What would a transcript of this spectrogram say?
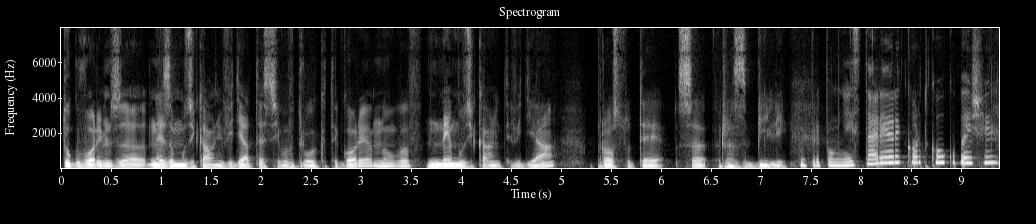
Тук говорим за, не за музикални видеа, те си в друга категория, но в немузикалните видеа просто те са разбили. Припомни стария рекорд колко беше?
